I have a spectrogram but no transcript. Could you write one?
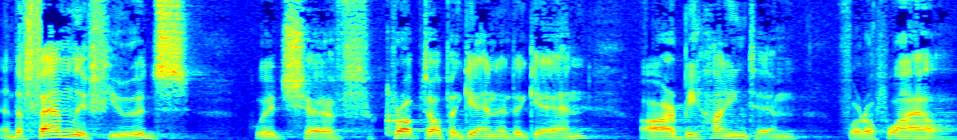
And the family feuds, which have cropped up again and again, are behind him for a while.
